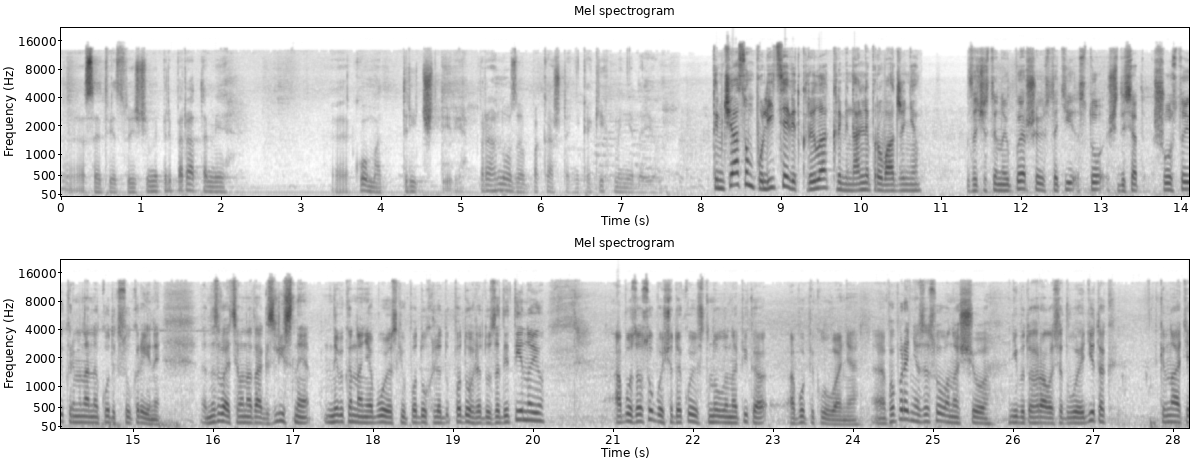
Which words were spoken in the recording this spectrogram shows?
э, соответствующими препаратами. Э, Кома 3-4. Прогнозов пока что никаких мы не даем. Тим часом поліція відкрила кримінальне провадження. за частиною першої статті 166 Кримінального кодексу України. Називається вона так: злісне невиконання обов'язків по догляду, по догляду за дитиною або за особою, щодо якої встановлена опіка або піклування. Е, Попередньо з'ясовано, що нібито гралося двоє діток в кімнаті,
